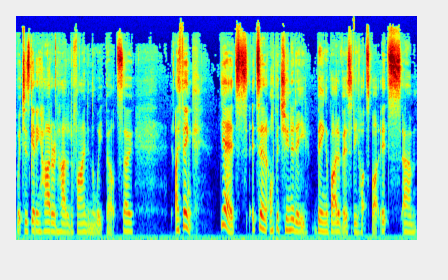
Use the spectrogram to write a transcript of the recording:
which is getting harder and harder to find in the wheat belt. So I think, yeah, it's it's an opportunity being a biodiversity hotspot. It's um,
